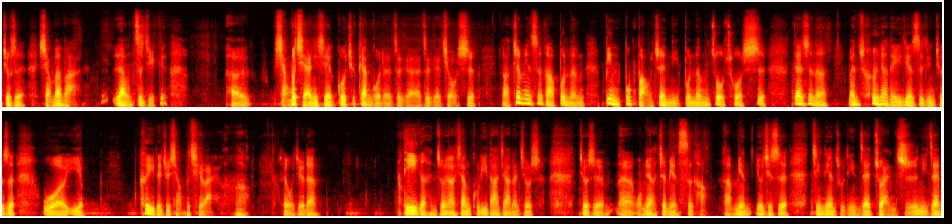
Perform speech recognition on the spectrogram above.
就是想办法让自己呃想不起来那些过去干过的这个这个糗事。啊，正面思考不能，并不保证你不能做错事，但是呢，蛮重要的一件事情就是，我也刻意的就想不起来了啊，所以我觉得第一个很重要，想鼓励大家的就是，就是呃，我们要正面思考啊，面尤其是今天主题，你在转职，你在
